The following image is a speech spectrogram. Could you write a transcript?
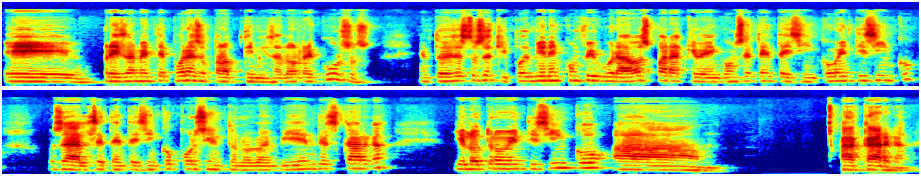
eh, precisamente por eso, para optimizar los recursos. Entonces estos equipos vienen configurados para que venga un 75-25, o sea, el 75% nos lo envíe en descarga y el otro 25% a, a carga.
